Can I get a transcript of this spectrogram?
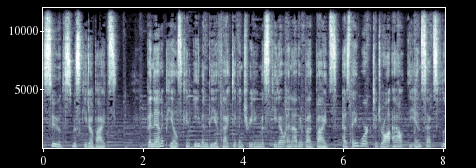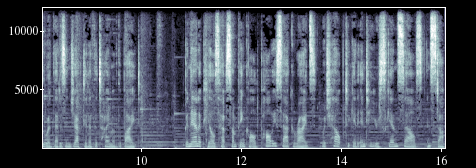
Soothes mosquito bites. Banana peels can even be effective in treating mosquito and other bug bites as they work to draw out the insect's fluid that is injected at the time of the bite. Banana peels have something called polysaccharides, which help to get into your skin cells and stop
